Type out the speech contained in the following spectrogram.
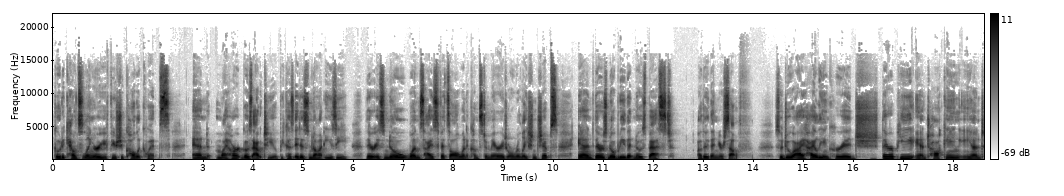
go to counseling or if you should call it quits. And my heart goes out to you because it is not easy. There is no one size fits all when it comes to marriage or relationships. And there's nobody that knows best other than yourself. So, do I highly encourage therapy and talking and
